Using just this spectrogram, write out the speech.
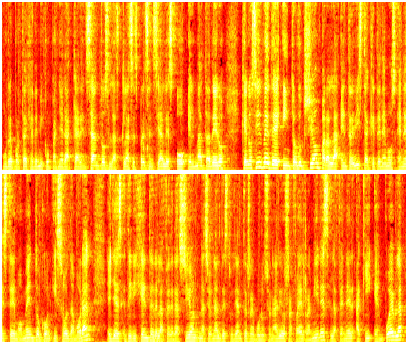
un reportaje de mi compañera Karen Santos, las clases presenciales o el matadero, que nos sirve de introducción para la entrevista que tenemos en este momento con Isolda Morán. Ella es dirigente de la Federación Nacional de Estudiantes Revolucionarios Rafael Ramírez, la FENER aquí en Puebla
